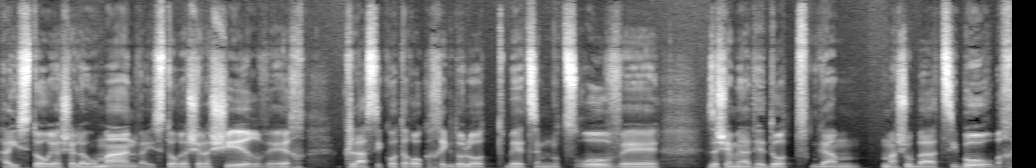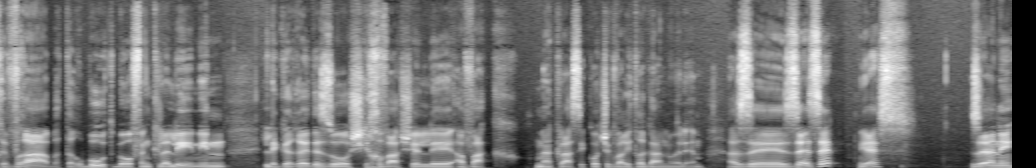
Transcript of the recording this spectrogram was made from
ההיסטוריה של האומן וההיסטוריה של השיר ואיך קלאסיקות הרוק הכי גדולות בעצם נוצרו וזה שהן מהדהדות גם משהו בציבור, בחברה, בתרבות, באופן כללי, מין לגרד איזו שכבה של אה, אבק מהקלאסיקות שכבר התרגלנו אליהם. אז אה, זה זה, יס, זה אני.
